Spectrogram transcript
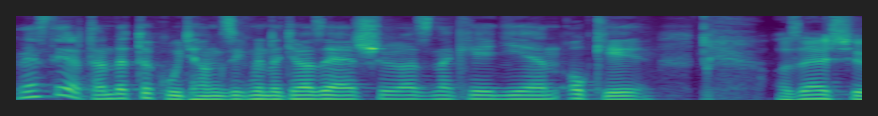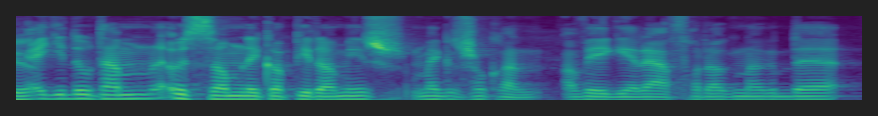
Én ezt értem, de tök úgy hangzik, mint hogyha az első az neki egy ilyen, oké, okay, Az első, egy idő után összeomlik a piramis, meg sokan a végén ráfaragnak, de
